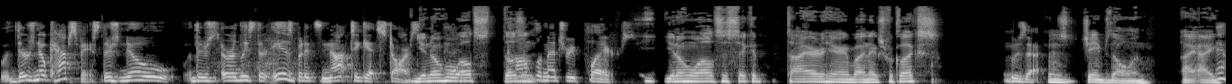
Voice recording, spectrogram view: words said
there's no cap space. There's no there's or at least there is, but it's not to get stars. You know who else doesn't complimentary players. You know who else is sick and tired of hearing about Knicks for clicks? Who's that? It's James Dolan. I I, yeah.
